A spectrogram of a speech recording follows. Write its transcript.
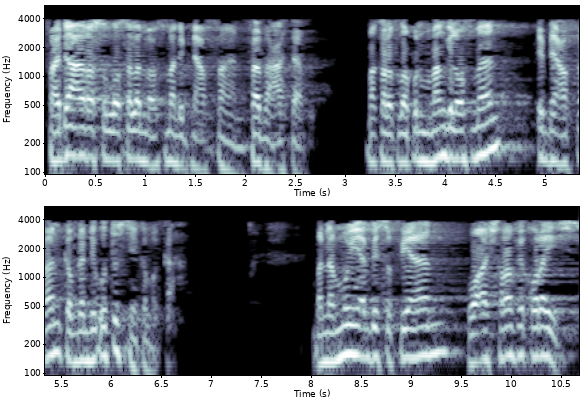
Fada'a Rasulullah SAW Utsman bin Affan, faba'atha. Maka Rasulullah pun memanggil Utsman bin Affan kemudian diutusnya ke Mekah. Menemui Abi Sufyan wa asyrafi Quraisy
